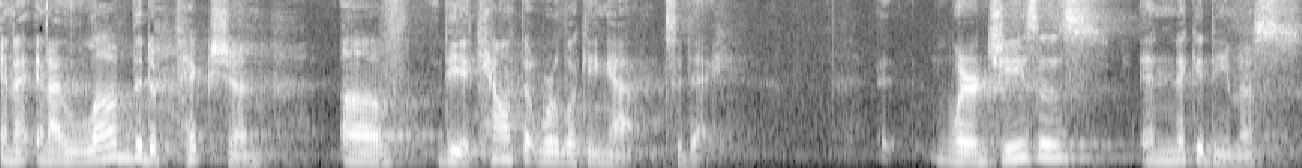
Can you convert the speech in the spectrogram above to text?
And I, and I love the depiction of the account that we're looking at today, where Jesus and Nicodemus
